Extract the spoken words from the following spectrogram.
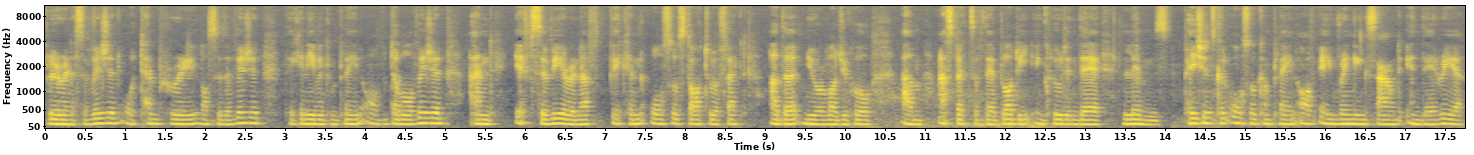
blurriness of vision or temporary losses of vision. They can even complain of double vision, and if severe enough, they can also start to affect other neurological um, aspects of their body, including their limbs. Patients can also complain of a ringing sound in their ear.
